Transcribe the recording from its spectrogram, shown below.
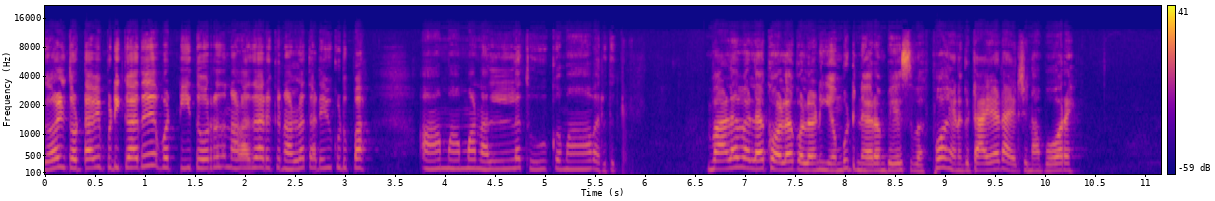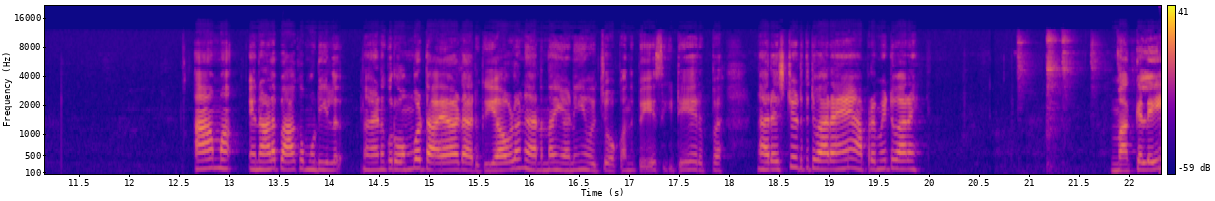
கேர்ள் தொட்டாவே பிடிக்காது பட் நீ தொடுறது நல்லா தான் இருக்கு. நல்லா தடவி கொடுப்பா. ஆமா ஆமா நல்ல தூக்கமாக வருது. வள வள கொல கொலன்னு எம்புட்டு நேரம் பேசுவ. போ எனக்கு டயர்ட் ஆயிடுச்சு நான் போகிறேன் ஆமாம் என்னால் பார்க்க முடியல. நான் எனக்கு ரொம்ப டயர்டாக இருக்குது எவ்வளோ நேரம் தான் எண்ணியை வச்சு உட்காந்து பேசிக்கிட்டே இருப்பேன் நான் ரெஸ்ட் எடுத்துகிட்டு வரேன் அப்புறமேட்டு வரேன். மக்களே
